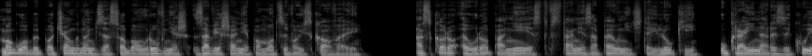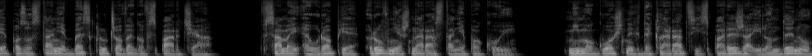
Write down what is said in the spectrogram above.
mogłoby pociągnąć za sobą również zawieszenie pomocy wojskowej. A skoro Europa nie jest w stanie zapełnić tej luki, Ukraina ryzykuje pozostanie bez kluczowego wsparcia. W samej Europie również narasta niepokój. Mimo głośnych deklaracji z Paryża i Londynu,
